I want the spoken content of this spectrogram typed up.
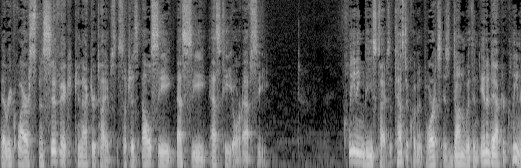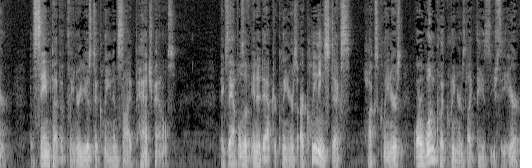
that require specific connector types such as LC, SC, ST, or FC. Cleaning these types of test equipment ports is done with an in-adapter cleaner, the same type of cleaner used to clean inside patch panels. Examples of in-adapter cleaners are cleaning sticks, Hux cleaners, or one-click cleaners like these you see here.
